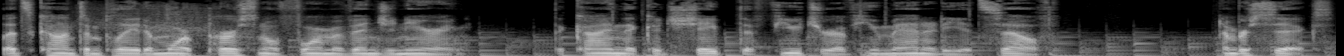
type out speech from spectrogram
let's contemplate a more personal form of engineering, the kind that could shape the future of humanity itself. Number 6.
